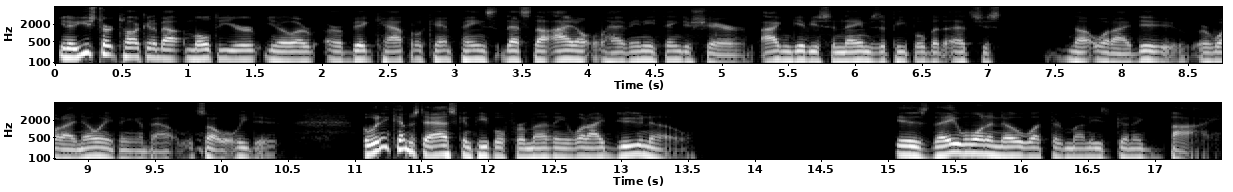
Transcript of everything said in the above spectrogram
you know, you start talking about multi-year, you know, or, or big capital campaigns. That's not, I don't have anything to share. I can give you some names of people, but that's just not what I do or what I know anything about. It's not what we do. But when it comes to asking people for money, what I do know is they want to know what their money's going to buy.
